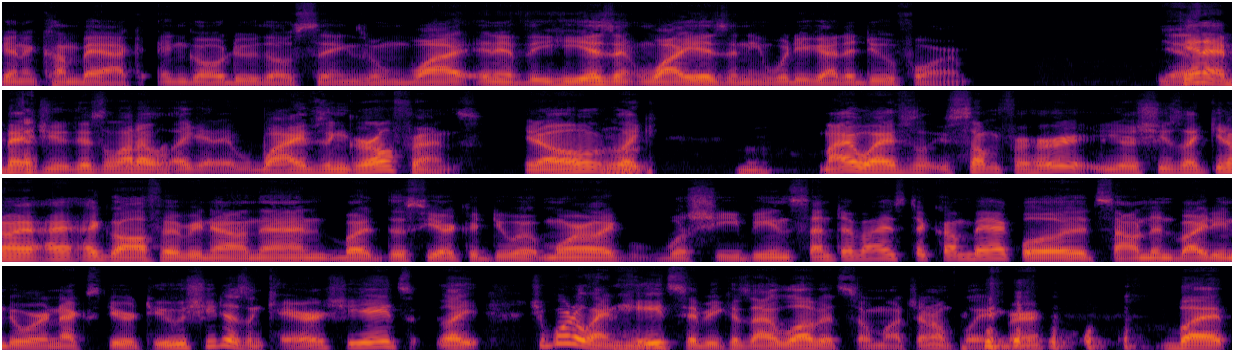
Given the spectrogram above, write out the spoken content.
going to come back and go do those things? And why? And if he isn't, why isn't he? What do you got to do for him? Yeah. And I bet you there's a lot of like wives and girlfriends, you know, mm-hmm. like my wife's something for her. You know, she's like, you know, I, I golf every now and then, but this year I could do it more. Like, will she be incentivized to come back? Will it sound inviting to her next year too? She doesn't care. She hates like she borderline mm-hmm. hates it because I love it so much. I don't blame her. but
